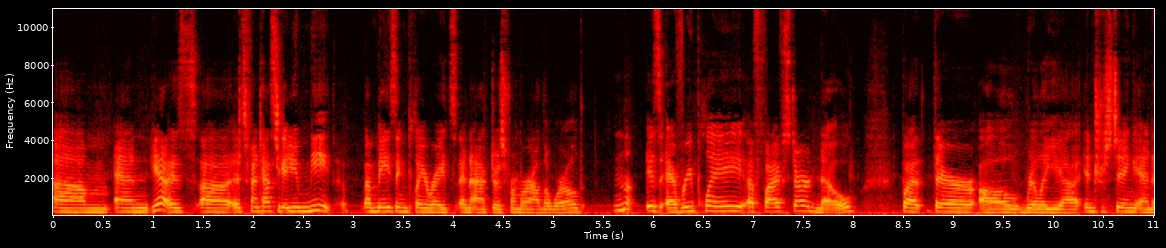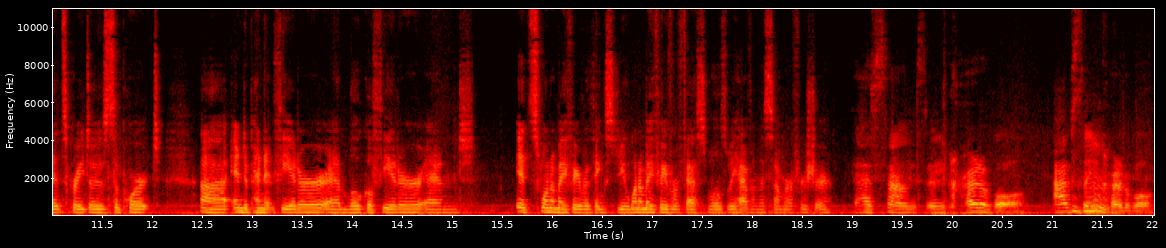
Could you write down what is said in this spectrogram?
Um, and yeah, it's uh, it's fantastic. You meet amazing playwrights and actors from around the world. Is every play a five star? No, but they're all really uh, interesting, and it's great to support uh, independent theater and local theater. And it's one of my favorite things to do. One of my favorite festivals we have in the summer for sure. That sounds incredible. Absolutely Mm-hmm. incredible.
